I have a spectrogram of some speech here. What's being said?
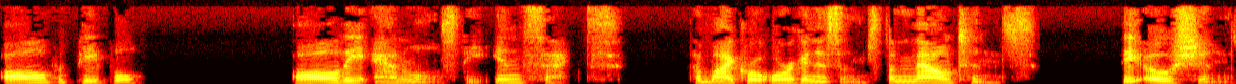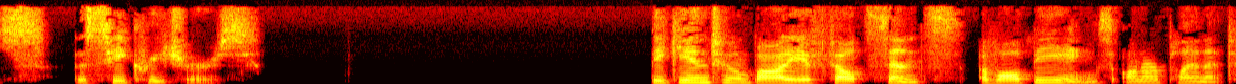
all the people, all the animals, the insects, the microorganisms, the mountains, the oceans, the sea creatures. Begin to embody a felt sense of all beings on our planet.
